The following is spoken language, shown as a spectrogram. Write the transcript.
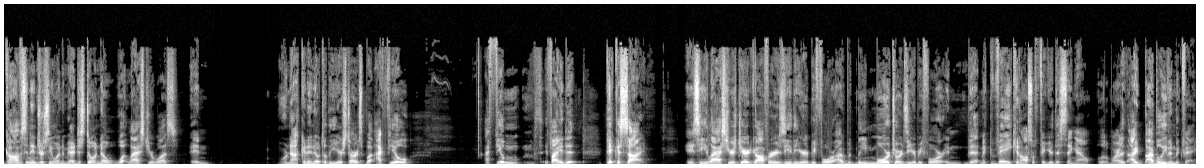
Goff's an interesting one to me. I just don't know what last year was, and we're not going to know till the year starts. But I feel, I feel if I had to pick a side, is he last year's Jared Goff or is he the year before? I would lean more towards the year before, and that McVay can also figure this thing out a little more. I, I believe in McVay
